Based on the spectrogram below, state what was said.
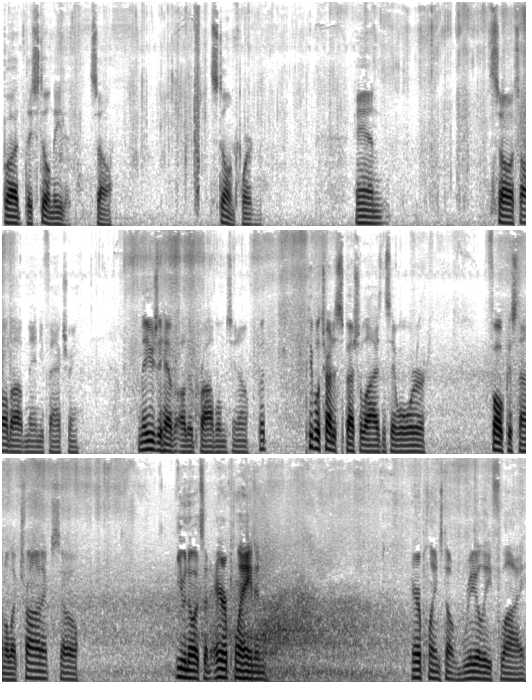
but they still need it. So it's still important. And so it's all about manufacturing. And they usually have other problems, you know. But people try to specialize and say, well, we're focused on electronics, so even though it's an airplane and airplanes don't really fly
